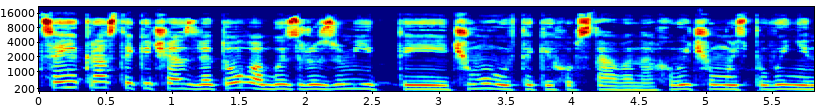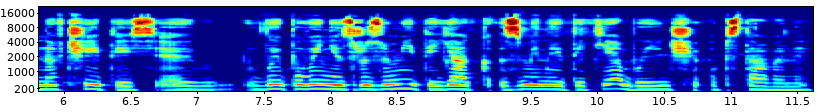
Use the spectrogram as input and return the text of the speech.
це якраз таки час для того, аби зрозуміти, чому ви в таких обставинах. Ви чомусь повинні навчитись, е, ви повинні зрозуміти, як змінити ті або інші обставини.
